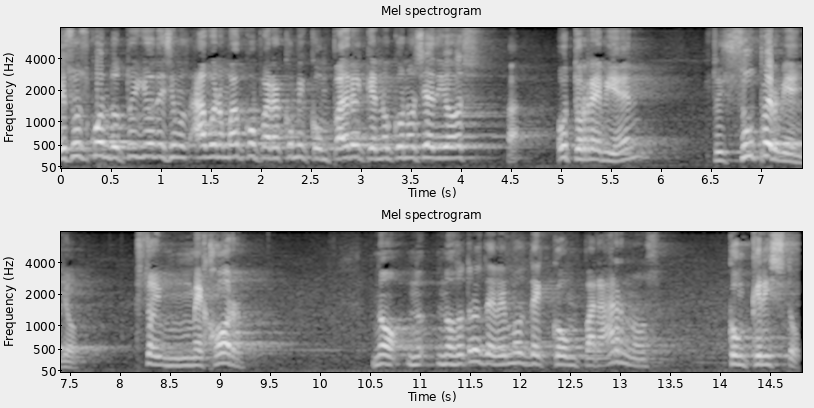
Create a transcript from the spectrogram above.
Eso es cuando tú y yo decimos, ah, bueno, me voy a comparar con mi compadre, el que no conoce a Dios. Ah, oh, estoy re bien, estoy súper bien yo, estoy mejor. No, no, nosotros debemos de compararnos con Cristo.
